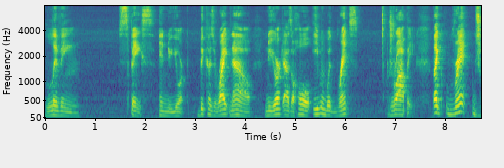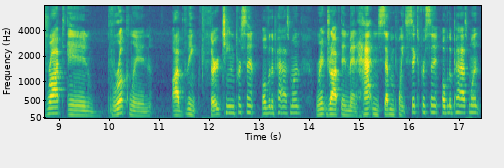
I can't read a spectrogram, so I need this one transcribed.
living space in New York because right now New York as a whole even with rents dropping like rent dropped in Brooklyn I think 13% over the past month. Rent dropped in Manhattan 7.6% over the past month.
